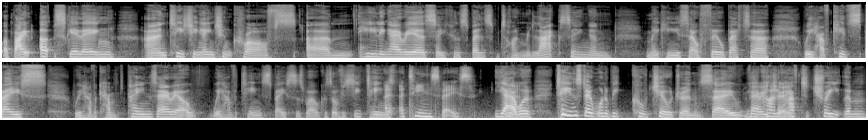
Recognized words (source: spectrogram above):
about upskilling and teaching ancient crafts, um, healing areas so you can spend some time relaxing and making yourself feel better. We have kids space. We have a campaigns area. Oh, we have a teen space as well because obviously teens. A, a teen space. Yeah, yeah, well, teens don't want to be called children, so Very you kind true. of have to treat them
